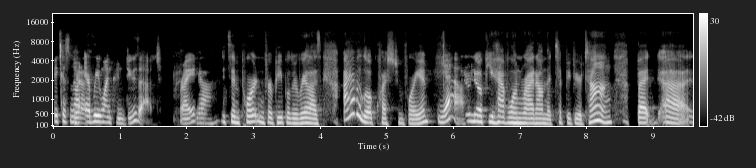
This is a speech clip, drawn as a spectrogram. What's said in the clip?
because not yeah. everyone can do that. Right. Yeah. It's important for people to realize. I have a little question for you. Yeah. I don't know if you have one right on the tip of your tongue, but uh,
